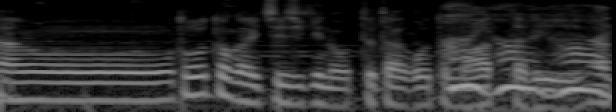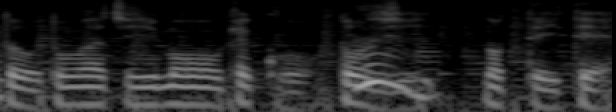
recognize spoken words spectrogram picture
あのー弟が一時期乗ってたこともあったり、あと友達も結構当時うん。乗っていて、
